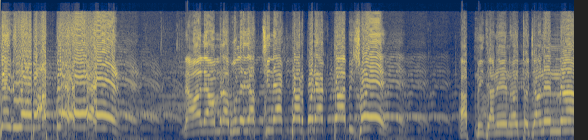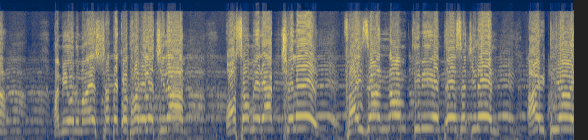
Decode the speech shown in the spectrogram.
তিনিও ভাববেন। না হলে আমরা ভুলে যাচ্ছি না একটার পর একটা বিষয়ে। আপনি জানেন, হয়তো জানেন না, আমি ওর মায়ের সাথে কথা বলেছিলাম। অসমের এক ছেলে, ফাইজার নাম তিনি এতে এসেছিলেন। আইটিআই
